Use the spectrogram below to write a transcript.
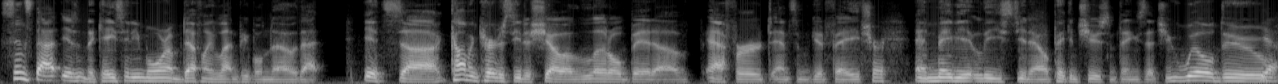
since that isn't the case anymore, I'm definitely letting people know that it's uh, common courtesy to show a little bit of effort and some good faith, Sure. and maybe at least you know pick and choose some things that you will do. Yeah.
